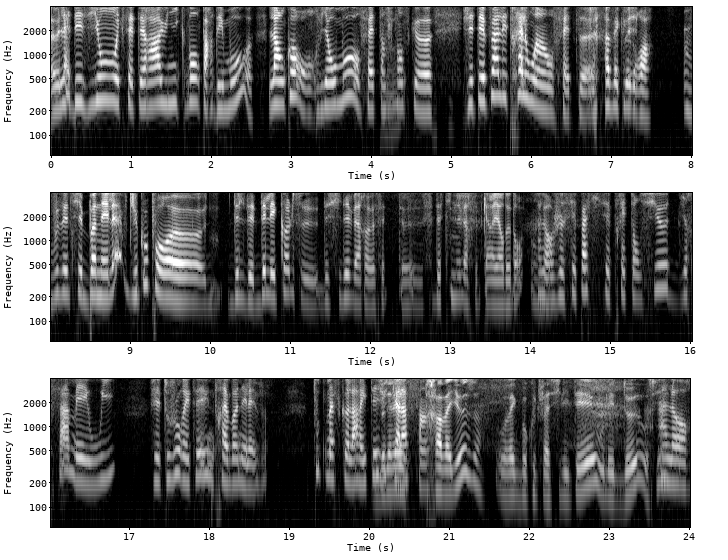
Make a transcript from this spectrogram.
euh, l'adhésion, etc. uniquement par des mots. Là encore, on revient aux mots en fait. hein. Je Mhm. pense que j'étais pas allée très loin en fait euh, avec le droit. Vous étiez bon élève, du coup, pour euh, dès, le- dès l'école se décider vers euh, cette, euh, se destiner vers cette carrière de droit Alors, je sais pas si c'est prétentieux de dire ça, mais oui, j'ai toujours été une très bonne élève. Toute ma scolarité Bonne jusqu'à la fin. Travailleuse ou avec beaucoup de facilité ou les deux aussi? Alors,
